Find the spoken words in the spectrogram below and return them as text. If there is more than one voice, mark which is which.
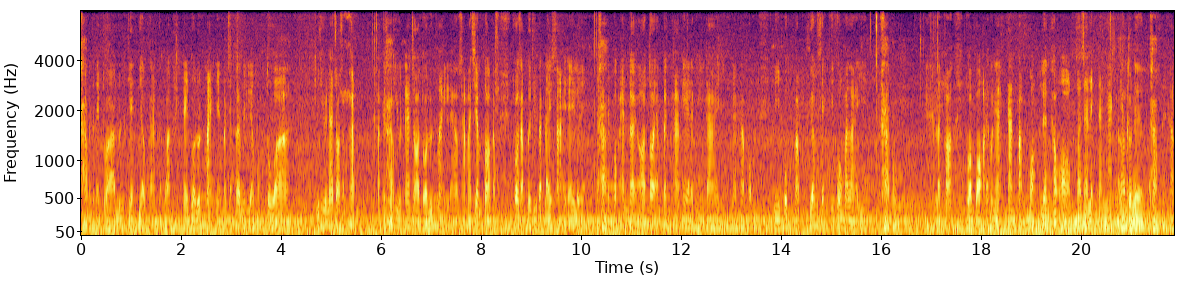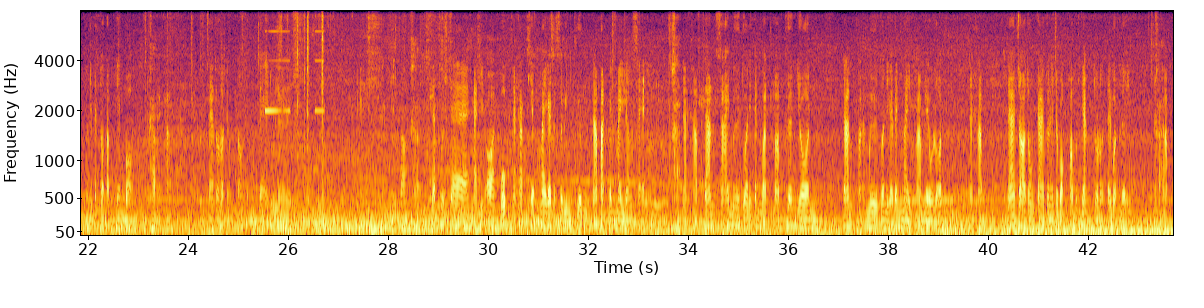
Speaker 1: ครับ
Speaker 2: มันจะเป็นตัวรุ่นเกียร์เดียวกัน แต่ว่าในตัวรุ่นใหม่เนี่ยมันจะเพิ่มในเรื่องของตัววิทยุหน้าจอสัมผัสนะครับเป็น
Speaker 1: ครับ
Speaker 2: วิทยุหน้าจอตัวรุ่นใหม่แล้ว สามารถเชื่อมต่อกับโทรศัพท์มือถือแบบไร้สายได้เลยนะค
Speaker 1: ครั
Speaker 2: รับบเป็นพวก Android Auto Apple CarPlay อะไรพวกนี้ได้นะครับผมมีปุ่มปรับเครื่องเสียงที่พวงมาลัยนะ
Speaker 1: ครับผม
Speaker 2: อ่าแล้วก็ตัวเบาะอะไรพวกเนี้ยการปรับเบาะเลื่อนเข้าออกก็จะเหล็กด้านหน้าตรงนี้
Speaker 1: อ๋อ
Speaker 2: เหมื
Speaker 1: ตั
Speaker 2: อ
Speaker 1: วนนี้
Speaker 2: เดิม
Speaker 1: ครับ
Speaker 2: นะครับตัวนี้เป็นตัวปรับเอนเบาะ
Speaker 1: ครับ
Speaker 2: นะครับกุญแจตัวรถเดี๋ยวผมต้องเสียบกุญแจให้ดูเลยอั นนี้ก็
Speaker 1: ครับ
Speaker 2: เสียบกุญแจมาที่ออนปุ๊บนะครับเข็มไมค์ก็จะสวิงขึ้น หน้าปัดเป็นไมค์เรืองแสง
Speaker 1: ครับ
Speaker 2: นะครับ ด้านซ้ายมือตัวนี้เป็นวัดรอบเครื่องยนต์ ด้านขวามือตัวนี้ก็เป็นไมค์ความเร็วรถนะครับ หน้าจอตรงกลางตัวนี้จะบอกข้อมูลทุกอย่างของตัวรถได้หมดเลยนะครับ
